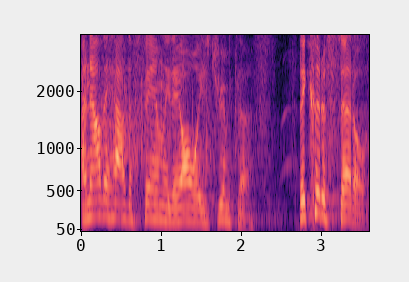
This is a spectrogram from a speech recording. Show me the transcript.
and now they have the family they always dreamt of. They could have settled,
